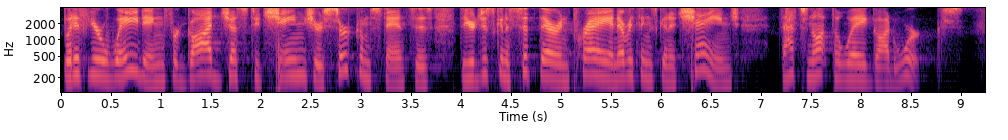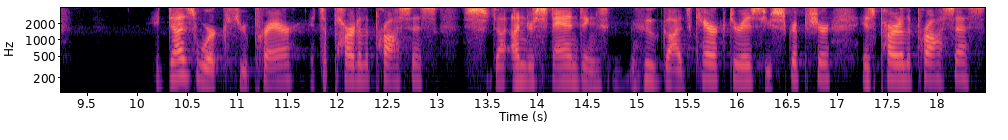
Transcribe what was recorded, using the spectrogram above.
But if you're waiting for God just to change your circumstances, that you're just going to sit there and pray and everything's going to change, that's not the way God works. It does work through prayer. It's a part of the process. Understanding who God's character is through Scripture is part of the process.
